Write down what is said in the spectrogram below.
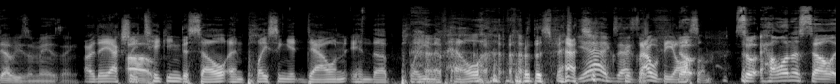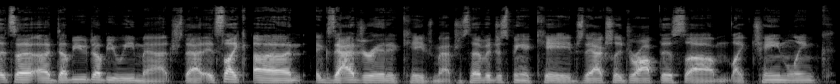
AEW is amazing. Are they actually Uh, taking the cell and placing it down in the plane of hell for this match? Yeah, exactly. that would be No, awesome. so Hell in a Cell, it's a, a WWE match that it's like an exaggerated cage match. Instead of it just being a cage, they actually drop this um, like chain link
